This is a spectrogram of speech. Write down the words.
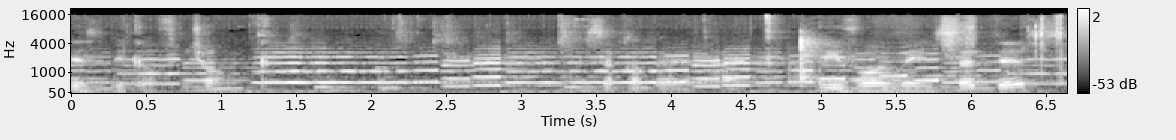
This big of chunk is a copper at heart. We've always said this.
